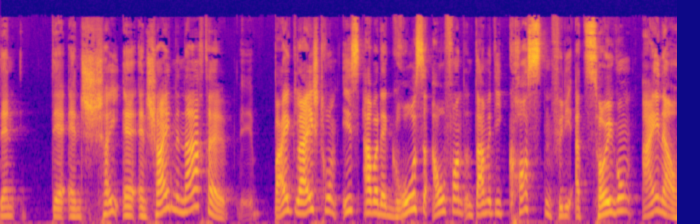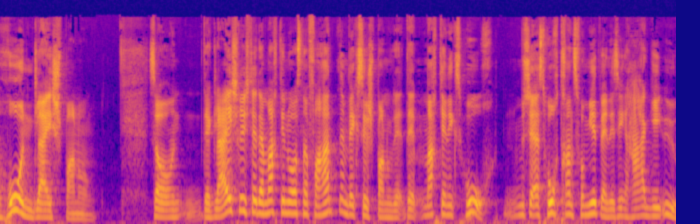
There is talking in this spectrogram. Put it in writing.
Denn der entschei äh, entscheidende Nachteil bei Gleichstrom ist aber der große Aufwand und damit die Kosten für die Erzeugung einer hohen Gleichspannung. So, und der Gleichrichter, der macht ja nur aus einer vorhandenen Wechselspannung, der, der macht ja nichts hoch. Muss ja erst hoch transformiert werden, deswegen HGÜ,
